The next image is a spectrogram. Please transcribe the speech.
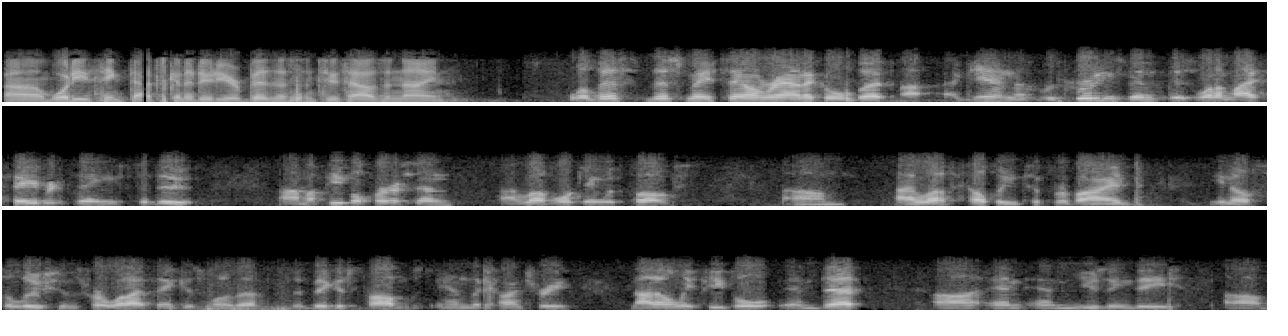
uh, what do you think that's going to do to your business in 2009? Well, this this may sound radical, but uh, again, recruiting is one of my favorite things to do. I'm a people person. I love working with folks. Um, I love helping to provide, you know, solutions for what I think is one of the, the biggest problems in the country. Not only people in debt uh, and and using the um,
